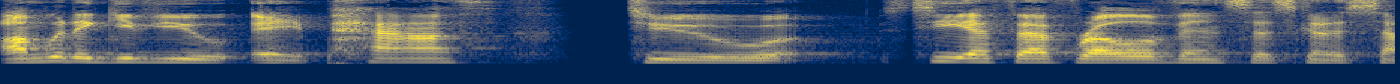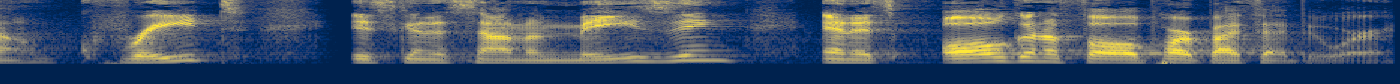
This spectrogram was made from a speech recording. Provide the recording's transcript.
I'm going to give you a path to CFF relevance that's going to sound great. It's going to sound amazing, and it's all going to fall apart by February.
